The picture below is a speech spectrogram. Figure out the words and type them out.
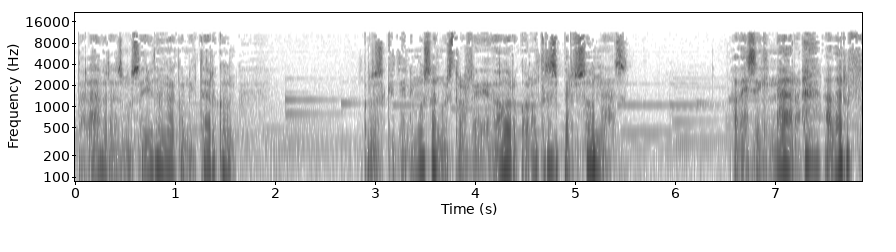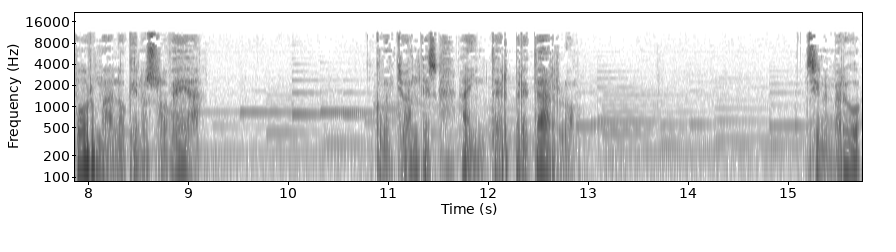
palabras nos ayudan a conectar con, los que tenemos a nuestro alrededor, con otras personas, a designar, a dar forma a lo que nos rodea. Como he dicho antes, a interpretarlo. Sin embargo,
